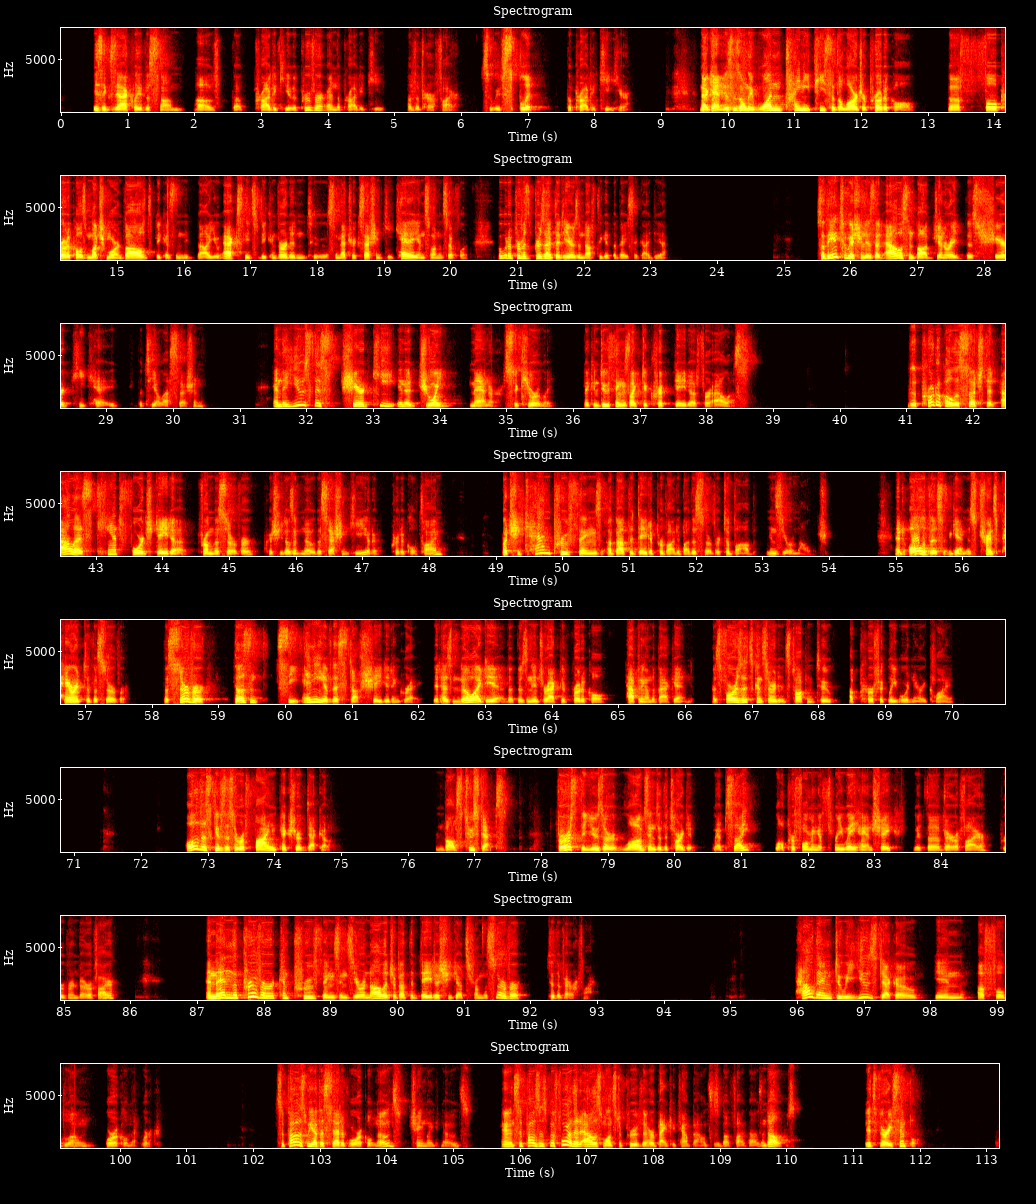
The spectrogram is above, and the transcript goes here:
is exactly the sum of the private key of the prover and the private key of the verifier. So we've split the private key here. Now again, this is only one tiny piece of the larger protocol. The full protocol is much more involved because the value X needs to be converted into a symmetric session key K and so on and so forth. But what I pre presented here is enough to get the basic idea. So the intuition is that Alice and Bob generate this shared key K, the TLS session, and they use this shared key in a joint manner securely. They can do things like decrypt data for Alice. The protocol is such that Alice can't forge data from the server because she doesn't know the session key at a critical time, but she can prove things about the data provided by the server to Bob in zero knowledge. And all of this, again, is transparent to the server. The server doesn't see any of this stuff shaded in gray. It has no idea that there's an interactive protocol happening on the back end. As far as it's concerned, it's talking to a perfectly ordinary client. All of this gives us a refined picture of Deco. It involves two steps. First, the user logs into the target website while performing a three-way handshake with the verifier, prover and verifier. And then the prover can prove things in zero knowledge about the data she gets from the server to the verifier. How then do we use DECO in a full-blown Oracle network? Suppose we have a set of Oracle nodes, Chainlink nodes, and suppose as before that Alice wants to prove that her bank account balance is above $5,000. It's very simple.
